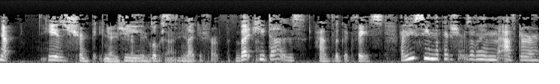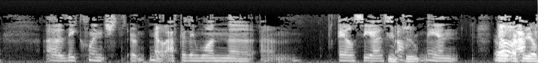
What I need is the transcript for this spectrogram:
No, he is shrimpy. Yeah, he looks guy, yeah. like a shrimp, but he does have the good face. Have you seen the pictures of him after uh, they clinched, or no, after they won the um, ALCS? Game oh two? man, Oh, no, after after,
